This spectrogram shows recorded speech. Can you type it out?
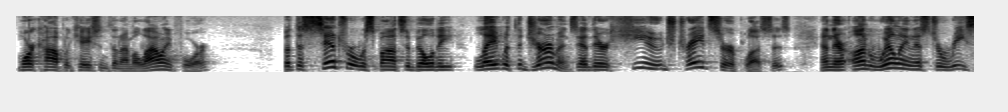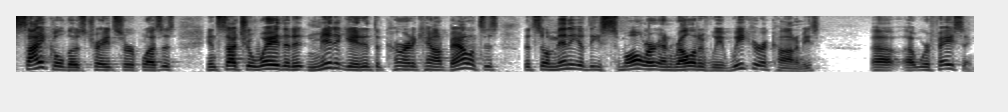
more complications than I'm allowing for. But the central responsibility lay with the Germans and their huge trade surpluses and their unwillingness to recycle those trade surpluses in such a way that it mitigated the current account balances that so many of these smaller and relatively weaker economies uh, uh, were facing.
